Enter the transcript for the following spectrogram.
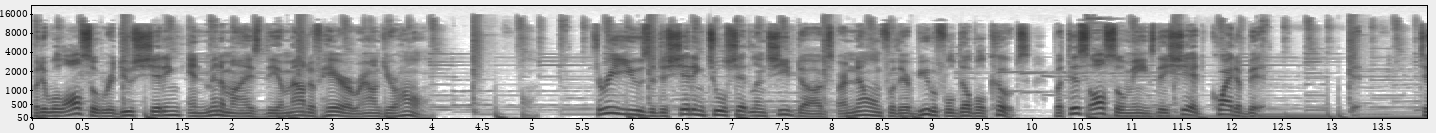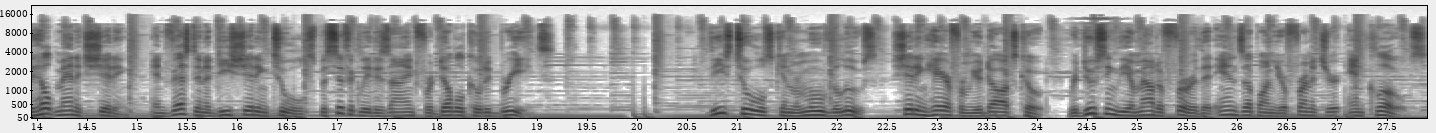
but it will also reduce shedding and minimize the amount of hair around your home. 3. Use a de-shedding tool Shetland sheepdogs are known for their beautiful double coats, but this also means they shed quite a bit. To help manage shedding, invest in a de-shedding tool specifically designed for double-coated breeds. These tools can remove the loose, shedding hair from your dog's coat, reducing the amount of fur that ends up on your furniture and clothes.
